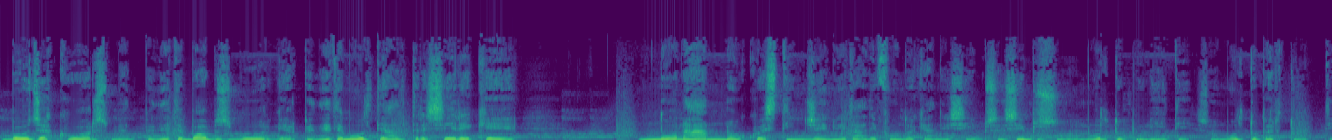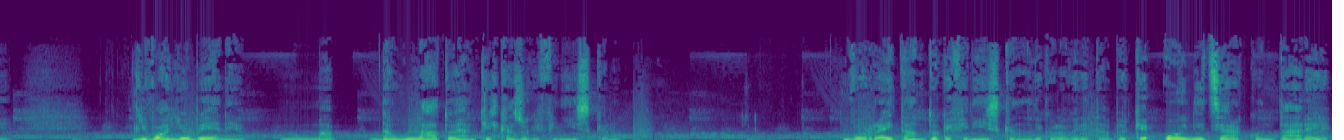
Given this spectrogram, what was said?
Bojack Horseman, prendete Bob's Burger, prendete molte altre serie che non hanno questa ingenuità di fondo che hanno i Simpson. I Simpson sono molto puliti, sono molto per tutti. Gli voglio bene, ma da un lato è anche il caso che finiscano. Vorrei tanto che finiscano, dico la verità, perché o inizi a raccontare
